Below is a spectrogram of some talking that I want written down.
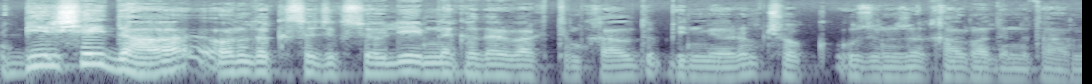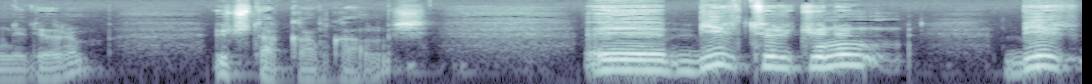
bir şey daha onu da kısacık söyleyeyim ne kadar vaktim kaldı bilmiyorum. Çok uzun uzun kalmadığını tahmin ediyorum. Üç dakikam kalmış. Ee, bir türkünün bir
